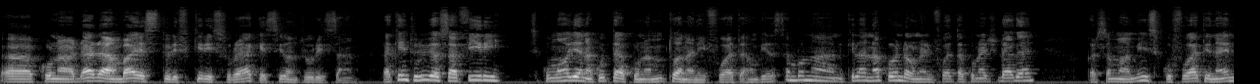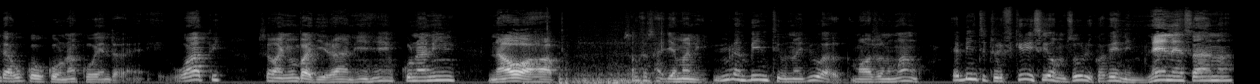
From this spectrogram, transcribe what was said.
uh, kuna dada ambaye si tulifikiri sura yake sio nzuri sana. Lakini tulivyosafiri siku moja nakuta kuna mtu ananifuata. Ambia sasa mbona kila nakoenda unanifuata? Kuna shida gani? Kasema mi sikufuati naenda huko huko unakoenda. Wapi? Sema nyumba jirani. Ehe, kuna nini? Naoa hapo. Sasa jamani yule binti unajua mawazoni mwangu e binti tulifikiri sio mzuri kwa vile ni mnene sana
